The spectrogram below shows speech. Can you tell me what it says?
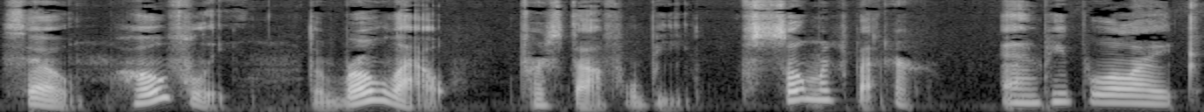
So, hopefully, the rollout for stuff will be so much better. And people are like,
